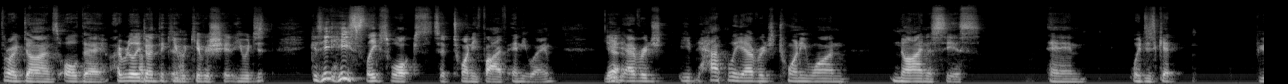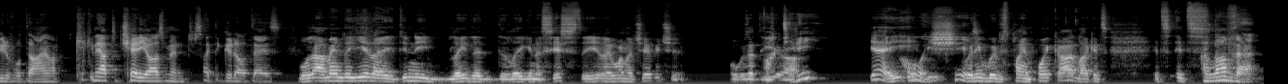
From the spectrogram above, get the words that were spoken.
throw dimes all day. I really don't think he Yeah. would give a shit. He would just because he, he sleepwalks to 25 anyway. Yeah. He'd average he'd happily average 21, nine assists, and we just get beautiful dime kicking out to Cedi Osman, just like the good old days. Well, I mean, the year they didn't he lead the, the league in assists the year they won the championship, or was that the Oh, year? did after? he? Yeah, he, Holy he- shit. When he was playing point guard, like it's, it's, it's. I love that.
